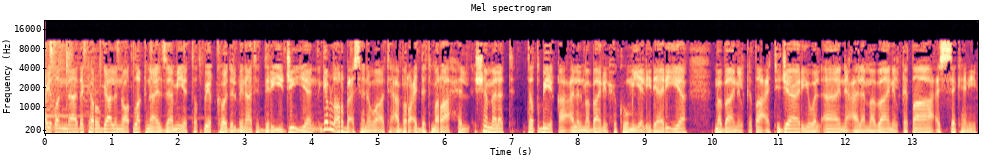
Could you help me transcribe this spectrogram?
أيضا ذكر وقال إنه أطلقنا إلزامية تطبيق كود البناء تدريجيا قبل أربع سنوات عبر عدة مراحل شملت تطبيقه على المباني الحكومية الإدارية مباني القطاع التجاري والآن على مباني القطاع السكني.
